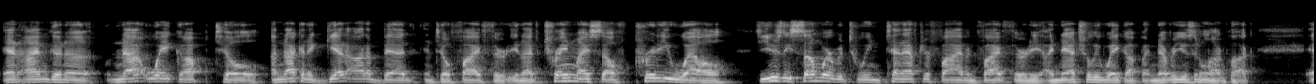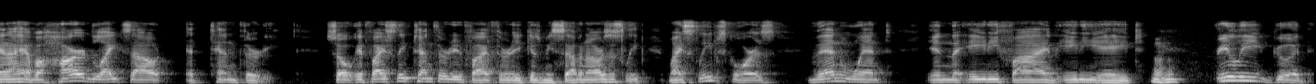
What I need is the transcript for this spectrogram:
and I'm going to not wake up till I'm not going to get out of bed until 5:30 and I've trained myself pretty well to usually somewhere between 10 after 5 and 5:30 I naturally wake up. I never use an alarm clock and I have a hard lights out at 10:30. So if I sleep 10:30 to 5:30, it gives me 7 hours of sleep. My sleep scores then went in the 85, 88. Mm-hmm. Really good.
